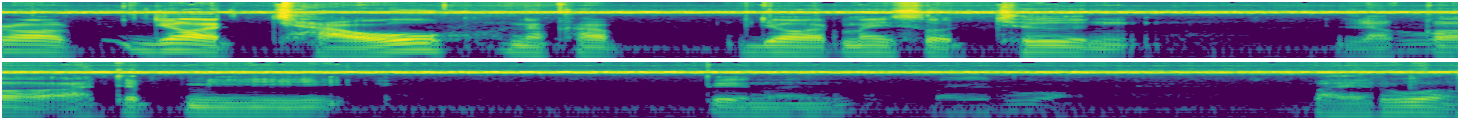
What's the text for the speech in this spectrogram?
รอบยอดเฉานะครับ ยอดไม่สดชื่น แล้วก็อาจจะมีเป็นใบร่วงใบร่วง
